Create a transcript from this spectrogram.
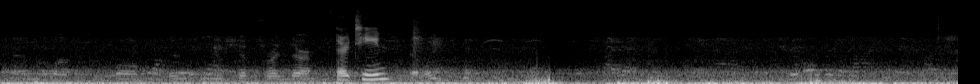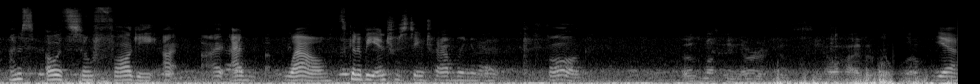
ten, eleven, twelve, thirteen ships right there. 13. I'm. s- Oh, it's so foggy. I. I. I wow. It's going to be interesting traveling in the fog. Those must be because see how high they're built up. Yeah.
